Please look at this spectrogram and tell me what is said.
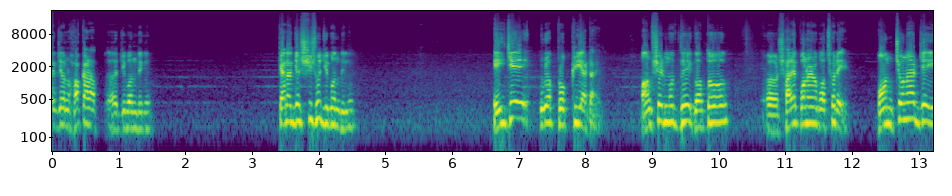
একজন হকার জীবন দিল? কেন একজন শিশু জীবন দিল? এই যে পুরো প্রক্রিয়াটায় মানুষের মধ্যে গত সাড়ে পনেরো বছরে বঞ্চনার যেই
